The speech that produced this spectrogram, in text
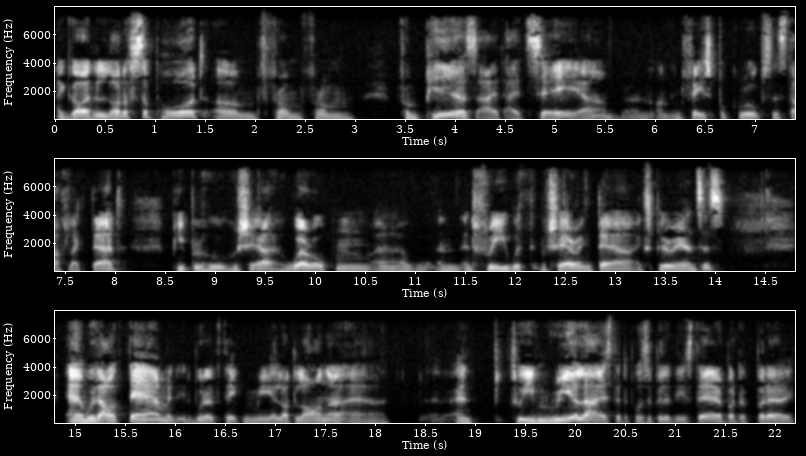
I got a lot of support um, from from from peers. I'd I'd say yeah, on, in Facebook groups and stuff like that. People who who share who were open uh, and and free with, with sharing their experiences. And without them, it, it would have taken me a lot longer. Uh, and to even realize that the possibility is there. But but I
